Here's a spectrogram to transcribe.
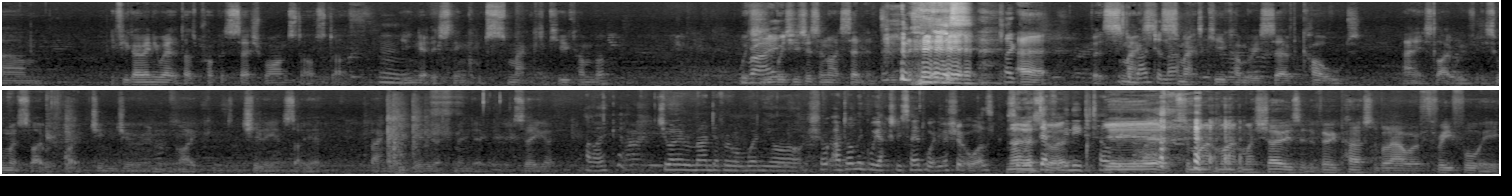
Um, if you go anywhere that does proper Szechuan style stuff, Mm. you can get this thing called smacked cucumber, which Right. is, which is just a nice sentence. It Isn't it? Like, uh, but smacked, smacked cucumber is served cold, and it's like with it's almost like with like ginger and like chili and stuff. Yeah, bang! I Really recommend it. So there you go. I like it. Do you want to remind everyone when your show? I don't think we actually said when your show was, No, so we all definitely right. need to tell yeah, people yeah, yeah. that. so my, my, my show is at the very personable hour of three forty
